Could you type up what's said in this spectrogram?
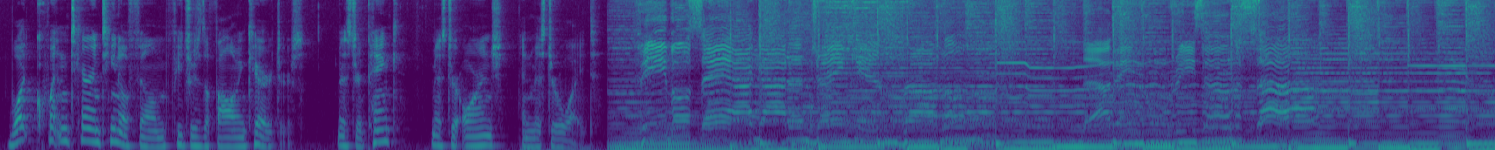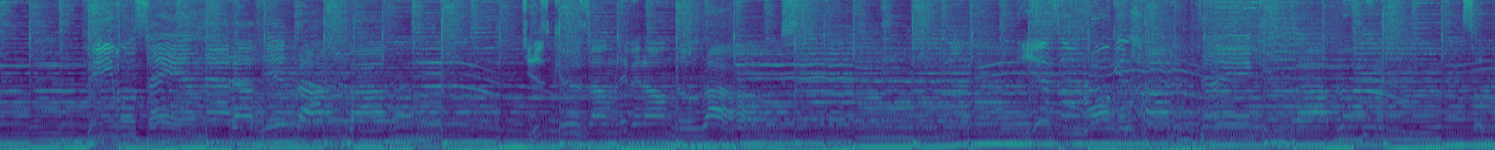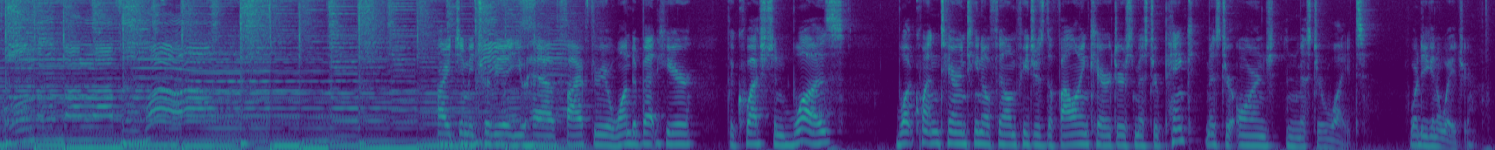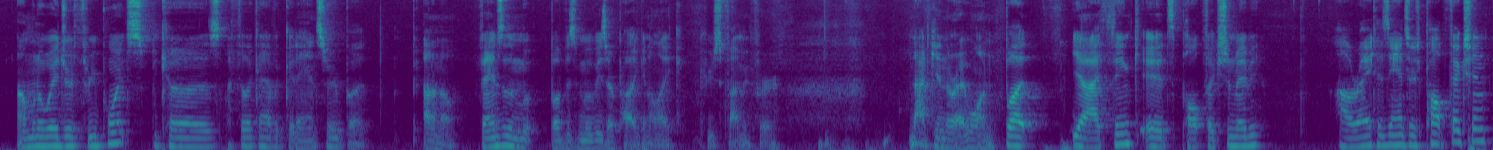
What Quentin Tarantino film features the following characters? Mr. Pink, Mr. Orange, and Mr. White. People say I got a drinking problem. That ain't no reason to stop. People saying All right, Jimmy Trivia, you have 5 3 or 1 to bet here. The question was What Quentin Tarantino film features the following characters Mr. Pink, Mr. Orange, and Mr. White? What are you going to wager? I'm gonna wager three points because I feel like I have a good answer, but I don't know. Fans of the mo- of his movies are probably gonna like crucify me for not getting the right one. But yeah, I think it's Pulp Fiction, maybe. All right, his answer is Pulp Fiction.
